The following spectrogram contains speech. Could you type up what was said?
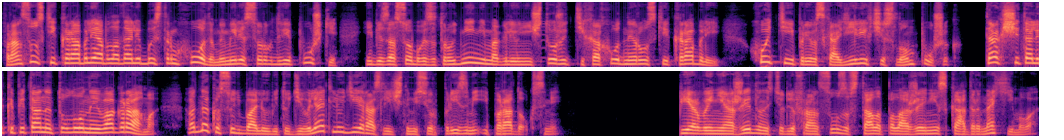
Французские корабли обладали быстрым ходом, имели 42 пушки и без особых затруднений могли уничтожить тихоходные русские корабли, хоть те и превосходили их числом пушек. Так считали капитаны Тулона и Ваграма, однако судьба любит удивлять людей различными сюрпризами и парадоксами. Первой неожиданностью для французов стало положение эскадры Нахимова.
